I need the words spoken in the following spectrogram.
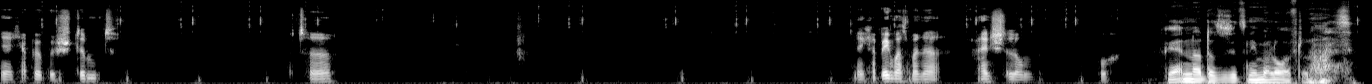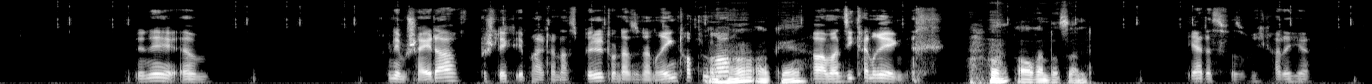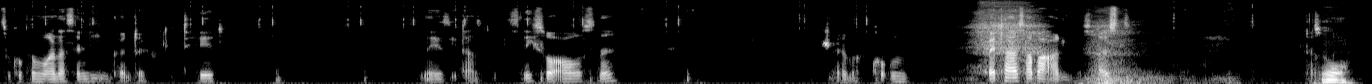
Ja, ich habe ja bestimmt. Warte. Ich habe irgendwas meine Einstellung. Geändert, dass es jetzt nicht mehr läuft, oder was? Nee, nee, ähm. In dem Shader beschlägt eben halt dann das Bild und da sind dann Regentropfen drauf. Aha, okay. Aber man sieht keinen Regen. Auch interessant. Ja, das versuche ich gerade hier zu gucken, woran das denn liegen könnte. Qualität. Nee, sieht das jetzt nicht so aus, ne? Schnell mal gucken. Wetter ist aber an, das heißt. So.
